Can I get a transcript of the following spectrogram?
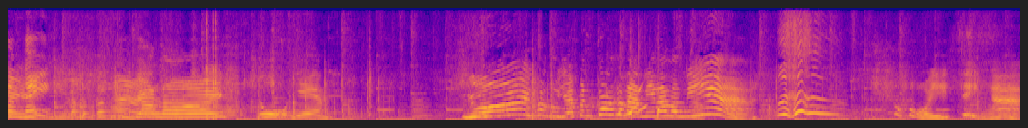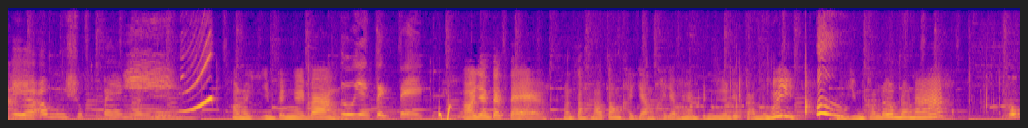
ทำได้อย่างนี้แล้วมันก็สุง่าดยยอดเลย ดูคุณแย้มเย้ยของหนูแย้มเโอ้โหเจ๋งอะเดี๋ยวเอามือชุบแป้งแบบนึงของหนูยิ้มเป็นไงบ้าง ดูยังแตกอ๋อ ยังแต่แต่มันต้องเราต้องขยำขยำให้มันเป็นเนื้อเดียวกันอุ้ยหนูยิ้มก็เริ่มแล้วนะๆทุบ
